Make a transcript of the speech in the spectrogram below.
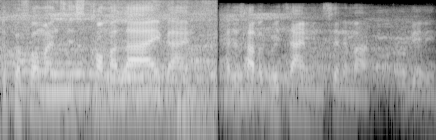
the performances come alive and I just have a great time in cinema, really.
